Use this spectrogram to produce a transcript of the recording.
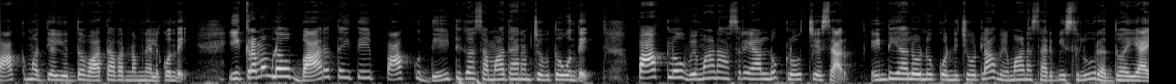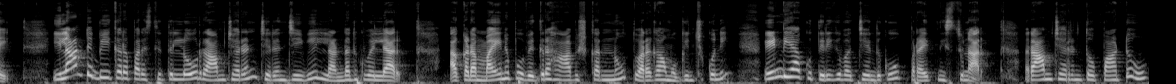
పాక్ మధ్య యుద్ధ వాతావరణం నెలకొంది. ఈ క్రమంలో భారత్ అయితే పాక్కు ధీటుగా సమాధానం చెబుతూ ఉంది. పాక్లో విమానాశ్రయాలను క్లోజ్ చేశారు. ఇండియాలోనూ కొన్ని చోట్ల విమాన సర్వీసులు రద్దు అయ్యాయి. ఇలాంటి భీకర పరిస్థితుల్లో రామ్ చరణ్ చిరంజీవి లండన్కు వెళ్ళారు అక్కడ మైనపు విగ్రహ ఆవిష్కరణను త్వరగా ముగించుకుని ఇండియాకు తిరిగి వచ్చేందుకు ప్రయత్నిస్తున్నారు. రామ్ చరణ్తో పాటు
